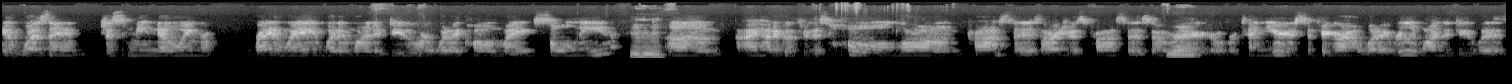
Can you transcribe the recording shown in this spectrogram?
it wasn't just me knowing right away what I wanted to do or what I call my soul need. Mm-hmm. Um, I had to go through this whole long process, arduous process over right. over ten years to figure out what I really wanted to do was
